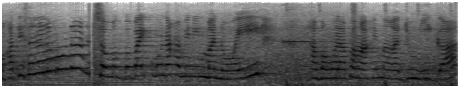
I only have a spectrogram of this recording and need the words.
Makati sa lalamunan. So, magbabike muna kami ni Manoy habang wala pa ang aking mga jumiga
